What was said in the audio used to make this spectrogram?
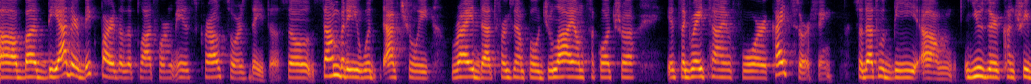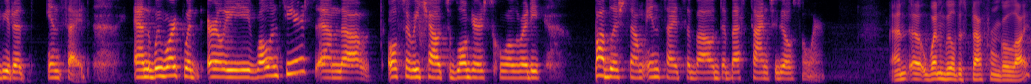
Uh, but the other big part of the platform is crowdsourced data. So somebody would actually write that, for example, July on Socotra, it's a great time for kite surfing. So that would be um, user contributed insight. And we work with early volunteers and uh, also reach out to bloggers who already publish some insights about the best time to go somewhere. And uh, when will this platform go live?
